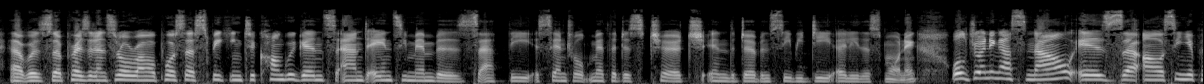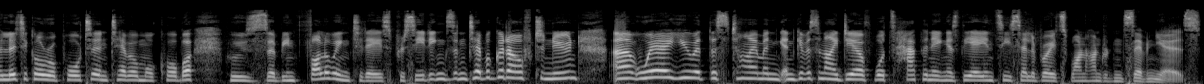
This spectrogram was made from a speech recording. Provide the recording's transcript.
That was uh, President Cyril Ramaphosa speaking to congregants and ANC members at the Central Methodist Church in the Durban CBD early this morning. Well, joining us now is uh, our senior political reporter, Ntebo Mokoba, who's uh, been following today's proceedings. And Ntebo, good afternoon. Uh, where are you at this time? And, and give us an idea of what's happening as the ANC celebrates 107 years.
